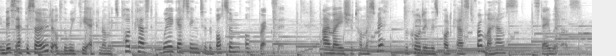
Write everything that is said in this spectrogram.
In this episode of the Weekly Economics Podcast, we're getting to the bottom of Brexit. I'm Ayeisha Thomas Smith, recording this podcast from my house. Stay with us.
